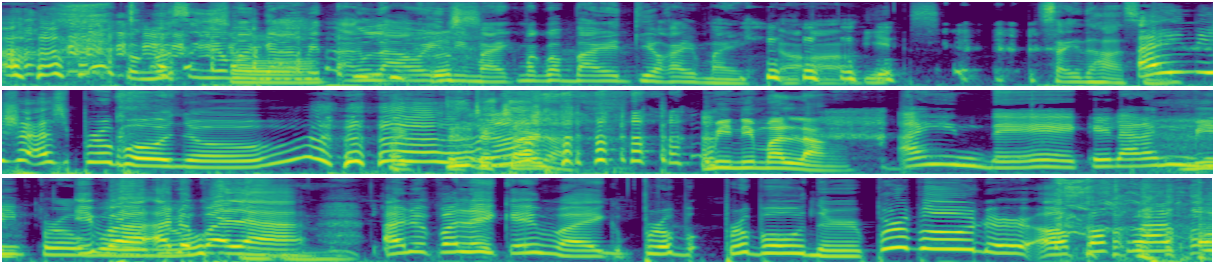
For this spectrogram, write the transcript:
Kung gusto niyo So, magamit ang laway ni Mike, magbabayad kayo kay Mike. Oo. Yes. Side hustle. Ay, hindi siya as pro bono. Minimal lang. Ay, hindi. Kailangan hindi Min- pro bono. Iba, ano pala? Ano pala yung kay Mike? Pro, pro boner. Pro boner. Oh, paklat ko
